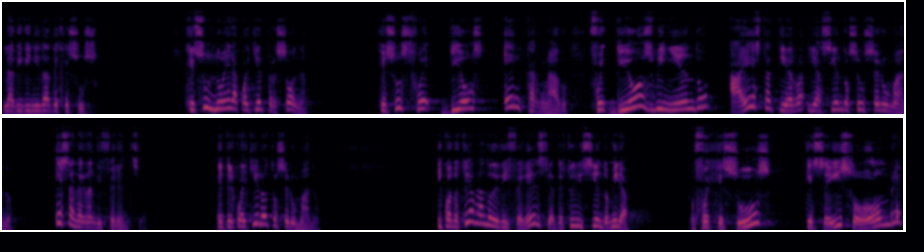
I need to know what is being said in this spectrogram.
La divinidad de Jesús. Jesús no era cualquier persona. Jesús fue Dios encarnado. Fue Dios viniendo a esta tierra y haciéndose un ser humano. Esa es la gran diferencia entre cualquier otro ser humano. Y cuando estoy hablando de diferencia, te estoy diciendo, mira, fue Jesús que se hizo hombre,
